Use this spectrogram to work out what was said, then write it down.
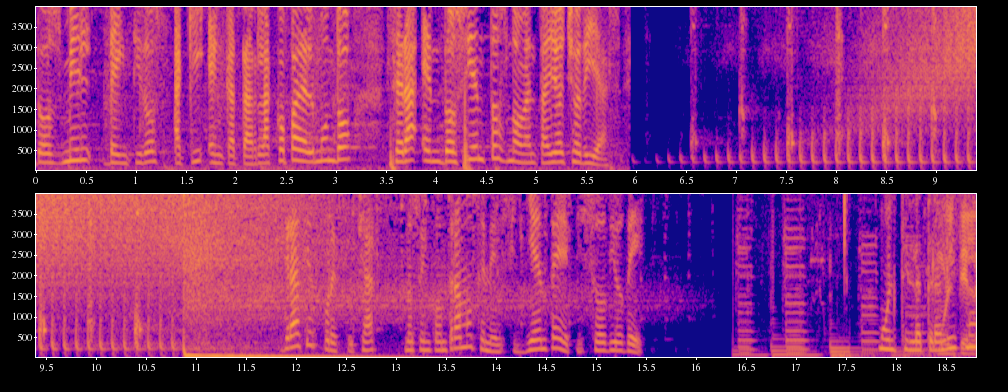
2022 aquí en Qatar. La Copa del Mundo será en 298 días. Gracias por escuchar, nos encontramos en el siguiente episodio de Multilateralismo,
